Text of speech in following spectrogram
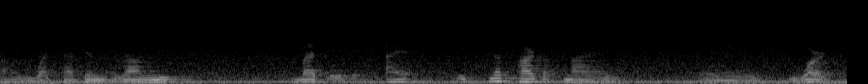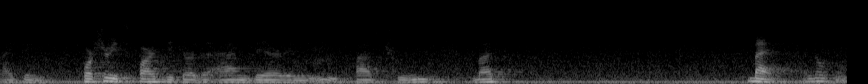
all what's happened around me. But i it's not part of my uh, work. I think for sure it's part because I'm there in passed through but but I don't know.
